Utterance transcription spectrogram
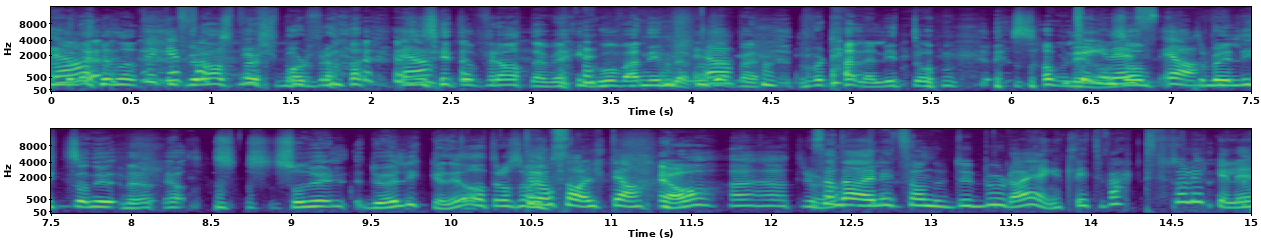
det er Bra spørsmål fra en du sitter og prater med en god venninne, for ja. du forteller litt om samlivet og sånn, ja. så blir det litt sånn men, ja, Så du, du, er lykkelig, da, tross alt? Tross alt, ja. ja jeg, jeg tror så det er litt sånn, du burde egentlig ikke vært så lykkelig,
